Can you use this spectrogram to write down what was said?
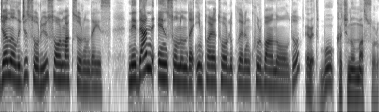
can alıcı soruyu sormak zorundayız. Neden en sonunda imparatorlukların kurbanı oldu? Evet, bu kaçınılmaz soru.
